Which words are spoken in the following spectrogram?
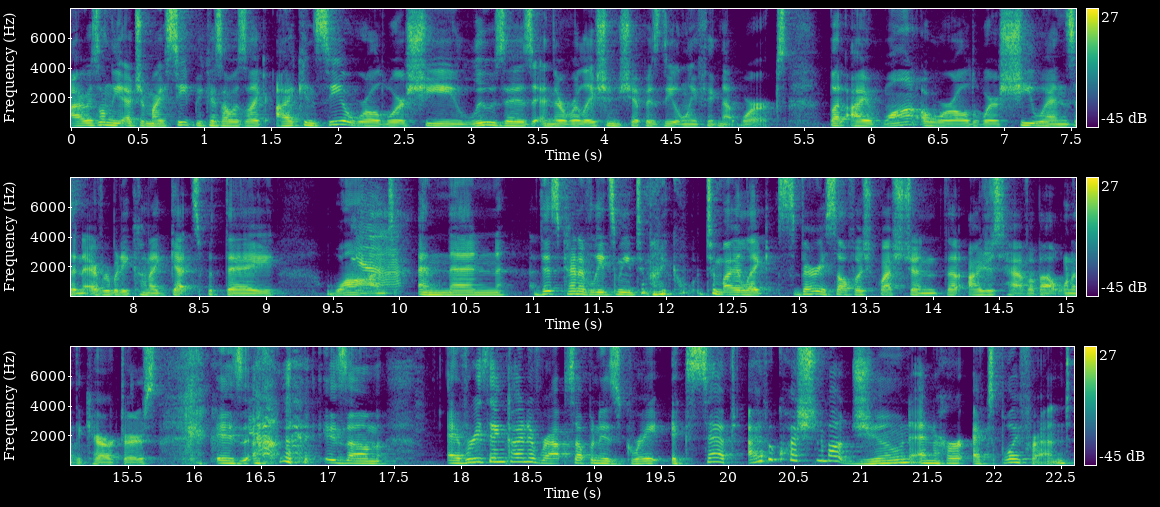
I was on the edge of my seat because I was like, I can see a world where she loses and their relationship is the only thing that works. But I want a world where she wins and everybody kind of gets what they want. Yeah. And then this kind of leads me to my to my like very selfish question that I just have about one of the characters is is um everything kind of wraps up and is great except I have a question about June and her ex-boyfriend.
